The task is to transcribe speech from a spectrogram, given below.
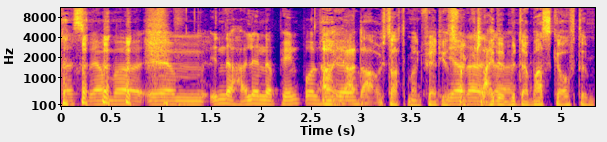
Das werden wir ähm, in der Halle, in der Paintball-Halle. Ah ja, da. Ich dachte, man fährt jetzt Ja, verkleidet da- mit der Maske auf dem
